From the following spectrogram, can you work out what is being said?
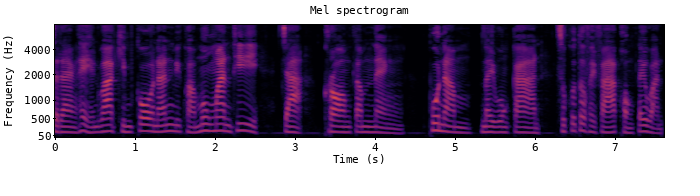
แสดงให้เห็นว่าคิมโก้นั้นมีความมุ่งมั่นที่ จะครองตำแหน่งผู้นำในวงการสกูตเตอร์ไฟฟ้าของไต้หวัน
